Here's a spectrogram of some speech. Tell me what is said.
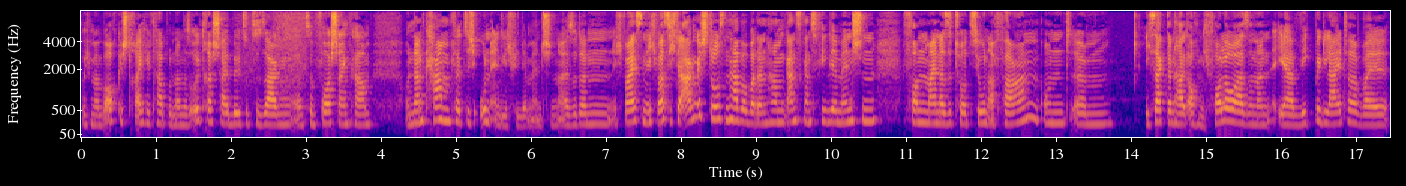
wo ich meinen Bauch gestreichelt habe und dann das Ultraschallbild sozusagen äh, zum Vorschein kam. Und dann kamen plötzlich unendlich viele Menschen. Also dann, ich weiß nicht, was ich da angestoßen habe, aber dann haben ganz, ganz viele Menschen von meiner Situation erfahren. Und ähm, ich sage dann halt auch nicht Follower, sondern eher Wegbegleiter, weil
